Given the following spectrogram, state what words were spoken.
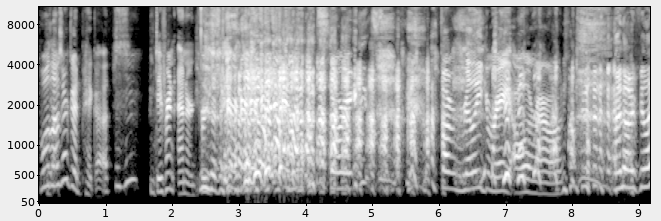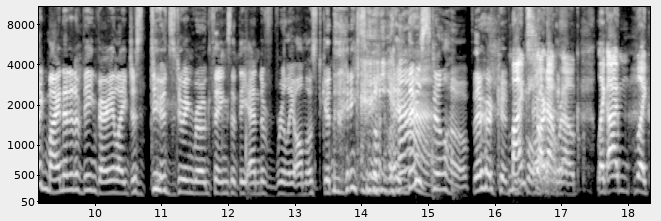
Well, those are good pickups. Mm-hmm. Different energy. For sure. Stories. but really great all around. I know. I feel like mine ended up being very like just dudes doing rogue things at the end of really almost good things. But, like, Yeah. there's still hope. There are good. Mine people start out out rogue. Like I'm like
